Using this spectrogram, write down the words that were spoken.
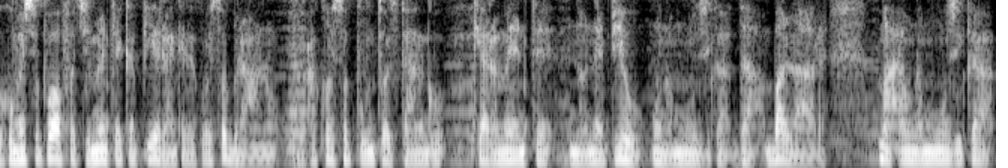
Come si può facilmente capire anche da questo brano, a questo punto il tango chiaramente non è più una musica da ballare, ma è una musica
